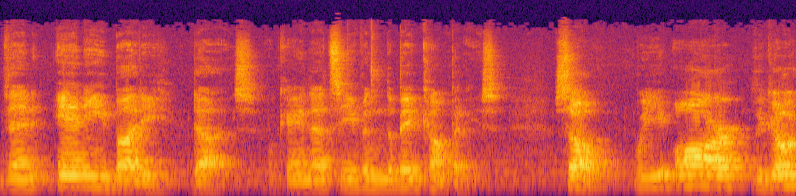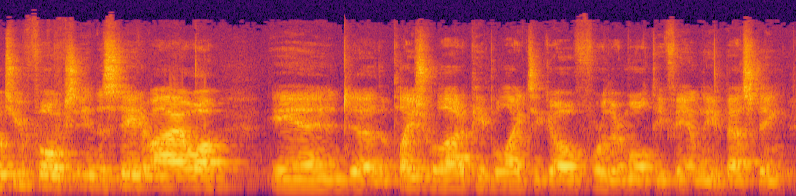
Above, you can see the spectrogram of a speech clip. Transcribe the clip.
than anybody does. Okay, and that's even the big companies. So we are the go-to folks in the state of Iowa and uh, the place where a lot of people like to go for their multifamily investing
